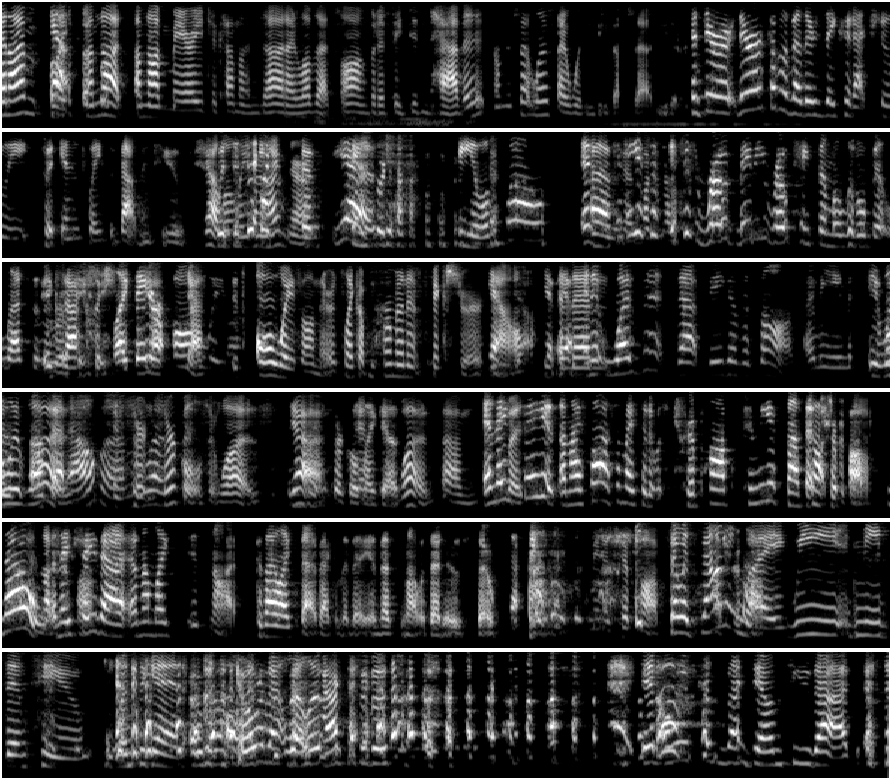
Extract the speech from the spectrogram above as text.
And I'm Yeah. I'm not, I'm not married to Come Undone. I love that song, but if they didn't have it on the set list, I wouldn't be upset either. Because there are there are a couple of others they could actually put in place of that one too. Yeah, With the Lonely Nightmare. yes, sort of yeah. Well, and Um, to me, it's just about it's just ro- maybe rotate them a little bit less than the Exactly. rotation. Like they Yeah, are yeah. always. It's always on there. It's like a permanent fixture Yeah. now. Yep, And yep. then and it wasn't that big of a song. I mean, it was, Well, it of that was. album. in It certain was, circles, it was. Yeah. certain circles, it, I guess. It was. Um, And they but say it, and I saw somebody said it was trip hop. To me, it's not It's that not trip trip hop. hop. No, not and they trip say that, and I'm like, it's not, because I liked that back in the day, and that's not what that is. So, I mean, it's hip hop. So it's sounding Sure. like we need them to once again overhaul Go to that list. Back to the. It always comes back down to that.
